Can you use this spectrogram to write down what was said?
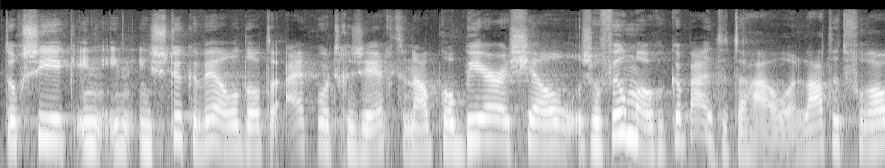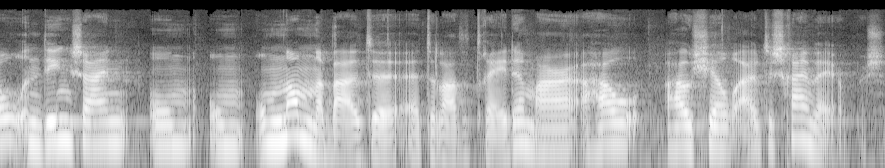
Toch zie ik in, in, in stukken wel dat er eigenlijk wordt gezegd... nou, probeer Shell zoveel mogelijk er buiten te houden. Laat het vooral een ding zijn om, om, om NAM naar buiten te laten treden... maar hou, hou Shell uit de schijnwerpers.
